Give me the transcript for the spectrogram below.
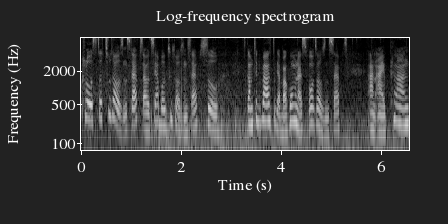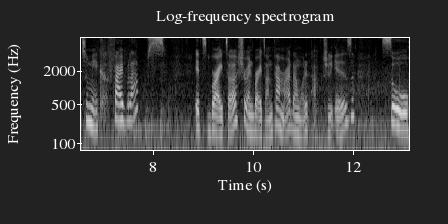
close to 2,000 steps. I would say about 2,000 steps. So to come to the park to get back home, that's 4,000 steps. And I plan to make five laps. It's brighter, showing brighter on camera than what it actually is. So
